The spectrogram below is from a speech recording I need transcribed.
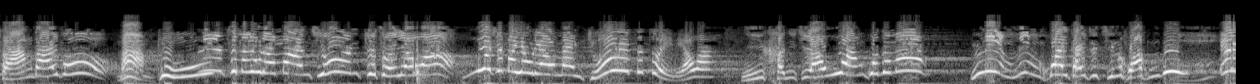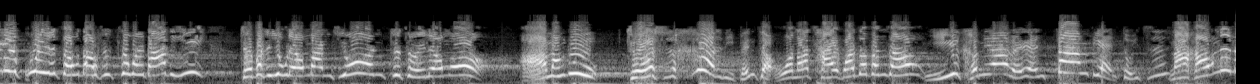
上大夫，忙主，你怎么有了满军之罪了啊？我怎么有了满军之罪了啊？你看你家亡国的吗？明明怀胎是金花公主，而你故意奏道是紫薇大帝，这不是有了满军之罪了吗？阿芒主，这是何人的奔奏？我那菜官的奔奏。你可免二人当面对质。那好，你们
